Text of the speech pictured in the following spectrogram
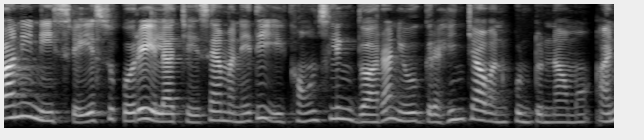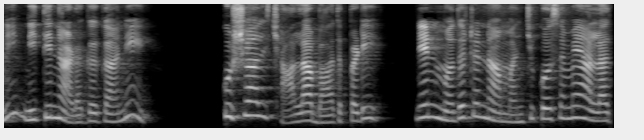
కానీ నీ శ్రేయస్సు కోరే ఇలా చేశామనేది ఈ కౌన్సిలింగ్ ద్వారా నీవు గ్రహించావనుకుంటున్నాము అని నితిన్ అడగగానే కుషాల్ చాలా బాధపడి నేను మొదట నా మంచి కోసమే అలా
